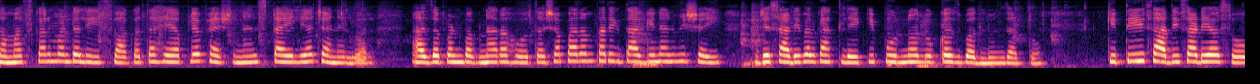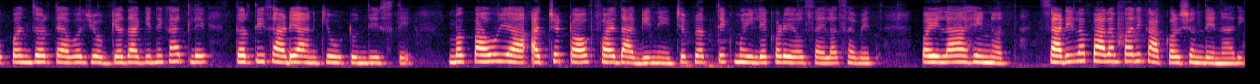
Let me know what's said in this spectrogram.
नमस्कार मंडळी स्वागत आहे आपल्या फॅशन अँड स्टाईल या चॅनेलवर. आज आपण बघणार आहोत अशा पारंपरिक दागिन्यांविषयी जे साडीवर घातले की पूर्ण लुकच बदलून जातो. किती साधी साडी असो पण जर त्यावर योग्य दागिने घातले तर ती साडी आणखी उठून दिसते. मग पाहूया आजचे टॉप फाय दागिने जे प्रत्येक महिलेकडे असायलाच हवेत. पहिला आहे नथ साडीला पारंपरिक आकर्षण देणारी.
